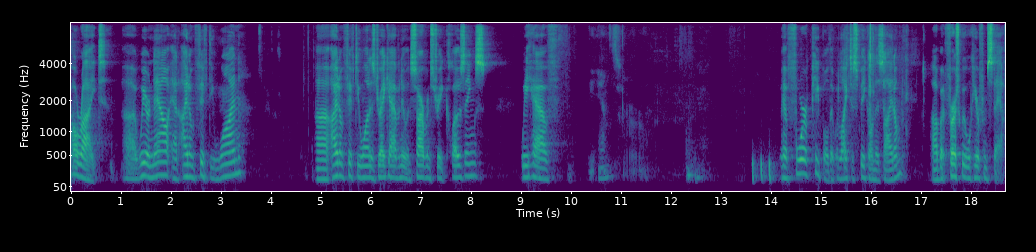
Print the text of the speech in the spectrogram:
All right. Uh, We are now at item 51. Uh, Item 51 is Drake Avenue and Sovereign Street closings. We have, we have four people that would like to speak on this item, Uh, but first we will hear from staff.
